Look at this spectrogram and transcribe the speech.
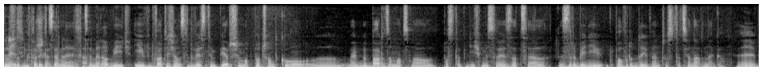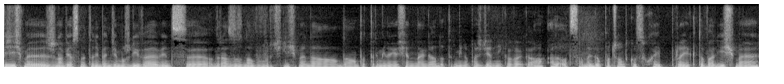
infoshop, który chcemy, chcemy robić. I w 2021 od początku y, jakby bardzo mocno postawiliśmy sobie za cel zrobienie powrót do eventu stacjonarnego. Y, wiedzieliśmy, że na wiosnę to nie będzie możliwe, więc y, od razu znowu wróciliśmy do, do, do terminu jesiennego, do terminu październikowego, ale od samego początku, słuchaj, projektowaliśmy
